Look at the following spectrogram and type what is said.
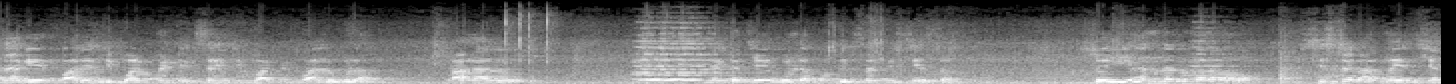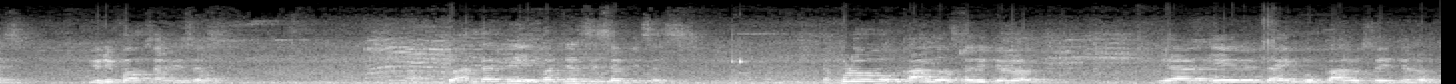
అలాగే ఫారిన్ డిపార్ట్మెంట్ ఎక్సైజ్ డిపార్ట్మెంట్ వాళ్ళు కూడా ప్రాణాలు లెక్క చేయకుండా పబ్లిక్ సర్వీస్ చేస్తారు. సో ఈ అందరూ మనం sister organizations uniform services. So అందరిది ఎమర్జెన్సీ సర్వీసెస్. ఎప్పుడు కాల్ వస్తుంది తెలియదు ఏ- ఏ టైంకు కాల్ వస్తుంది తెలియదు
